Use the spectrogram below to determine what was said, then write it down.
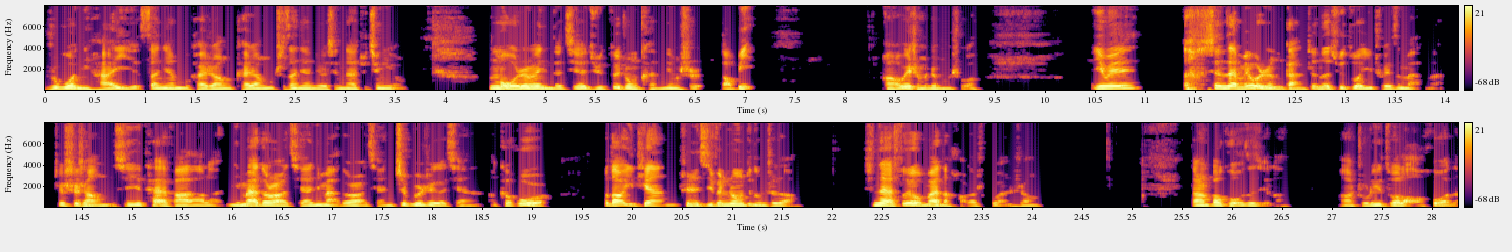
如果你还以三年不开张，开张吃三年这个心态去经营，那么我认为你的结局最终肯定是倒闭啊！为什么这么说？因为 现在没有人敢真的去做一锤子买卖，这市场信息太发达了，你卖多少钱，你买多少钱，你值不值这个钱？客户。不到一天，甚至几分钟就能知道。现在所有卖的好的古玩商，当然包括我自己了啊，主力做老货的，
